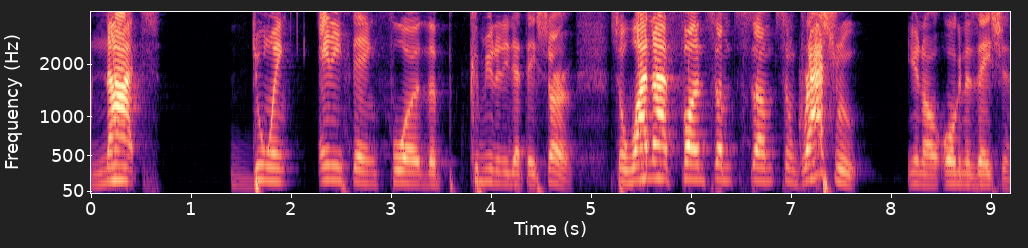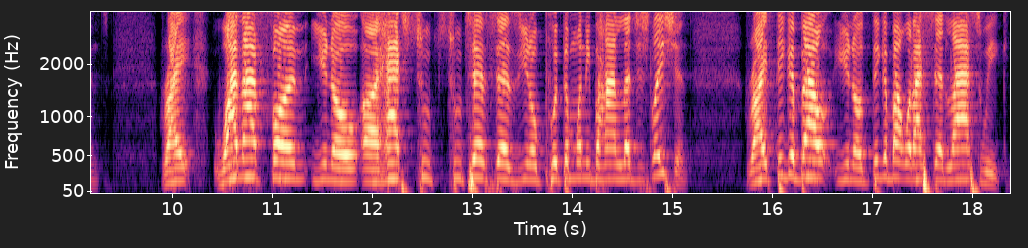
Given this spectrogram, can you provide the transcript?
not doing anything for the community that they serve? So why not fund some some some grassroots you know, organizations, right? Why not fund, you know, uh, Hatch 2, 210 says, you know, put the money behind legislation, right? Think about, you know, think about what I said last week.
